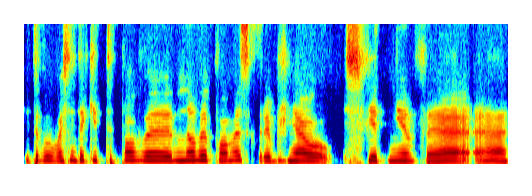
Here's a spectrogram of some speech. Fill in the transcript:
i to był właśnie taki typowy nowy pomysł, który brzmiał świetnie w, e,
